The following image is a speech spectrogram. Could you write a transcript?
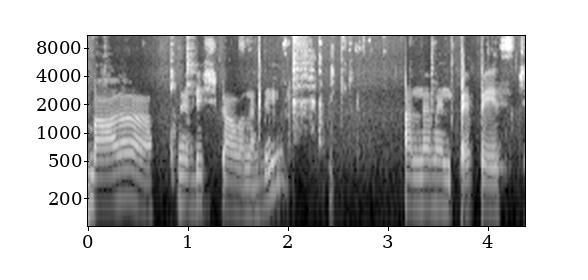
బాగా రెడ్డిష్ కావాలండి. అల్లం వెల్లిపాయ పేస్ట్.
